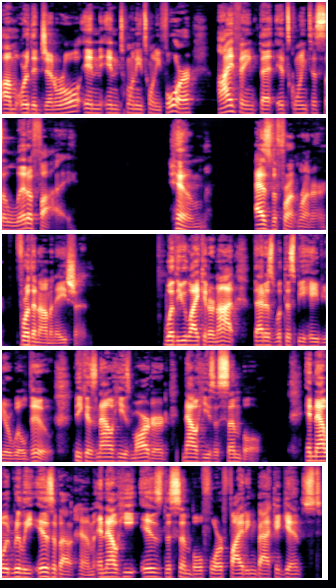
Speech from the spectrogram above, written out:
um, or the general in in 2024, I think that it's going to solidify him as the front runner for the nomination. Whether you like it or not, that is what this behavior will do because now he's martyred, now he's a symbol. And now it really is about him. And now he is the symbol for fighting back against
